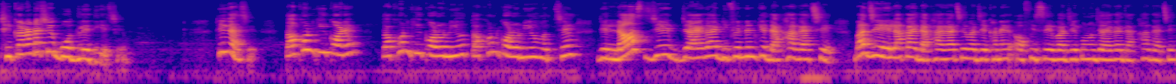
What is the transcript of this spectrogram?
ঠিকানাটা সে বদলে দিয়েছে। ঠিক আছে? তখন কি করে? তখন কি করণীয়? তখন করণীয় হচ্ছে যে লাস্ট যে জায়গায় ডিফেন্ডেন্টকে দেখা গেছে বা যে এলাকায় দেখা গেছে বা যেখানে অফিসে বা যে কোনো জায়গায় দেখা গেছে,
